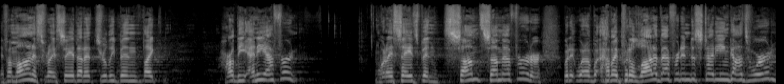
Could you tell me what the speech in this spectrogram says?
If I'm honest, would I say that it's really been like hardly any effort? Would I say it's been some, some effort? Or it, have I put a lot of effort into studying God's Word?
